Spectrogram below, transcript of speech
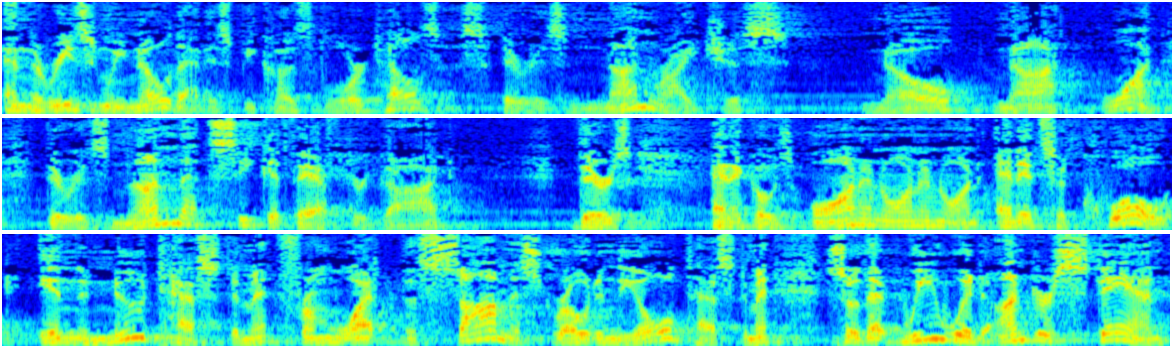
And the reason we know that is because the Lord tells us there is none righteous, no, not one. There is none that seeketh after God. There's, and it goes on and on and on. And it's a quote in the New Testament from what the psalmist wrote in the Old Testament so that we would understand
